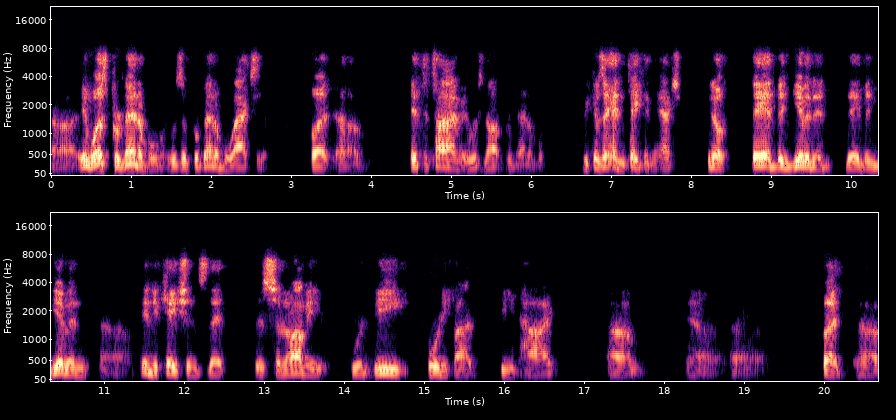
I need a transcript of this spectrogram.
Uh, it was preventable. It was a preventable accident, but um, at the time it was not preventable because they hadn't taken the action. You know, they had been given it. They had been given uh, indications that the tsunami would be 45 feet high, um, uh, but uh,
